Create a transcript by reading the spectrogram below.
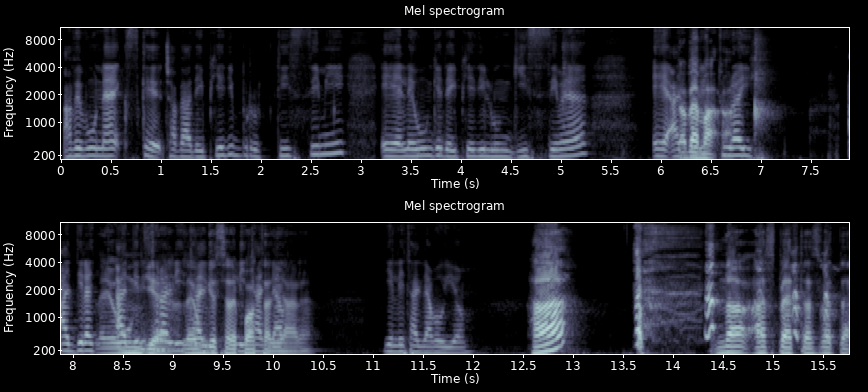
avevo un ex che aveva dei piedi bruttissimi e le unghie dei piedi lunghissime e Vabbè, ma- addirittura, addira- Le addirittura unghie, li le unghie se le può tagliavo- tagliare. Glieli tagliavo io. Ah? No, aspetta, aspetta.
